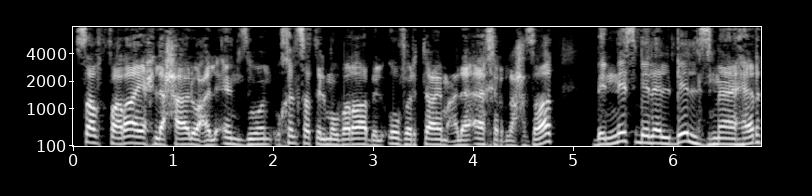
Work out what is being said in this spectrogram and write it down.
صفى رايح لحاله على ال end zone وخلصت المباراة بال overtime على آخر لحظات. بالنسبة للبيلز ماهر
